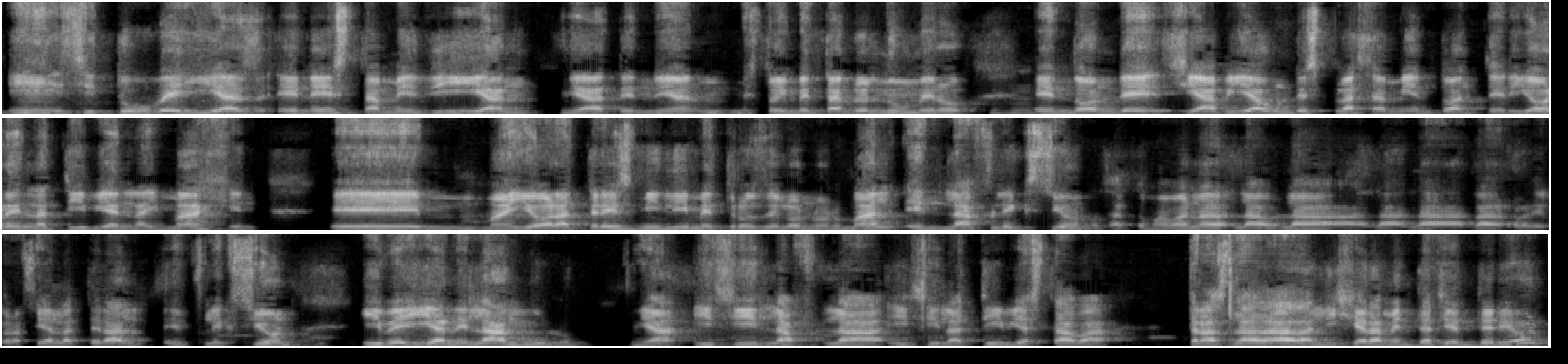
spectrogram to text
Y si tú veías en esta, medían, ya tenían, me estoy inventando el número, Ujú. en donde si había un desplazamiento anterior en la tibia, en la imagen, eh, mayor a 3 milímetros de lo normal en la flexión, o sea, tomaban la, la- radiografía lateral en flexión y veían el ángulo, ¿ya? Y si la- y si la tibia estaba trasladada ligeramente hacia anterior,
